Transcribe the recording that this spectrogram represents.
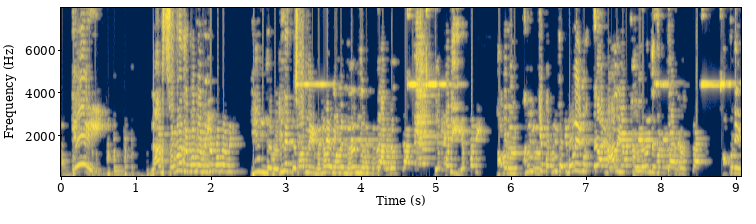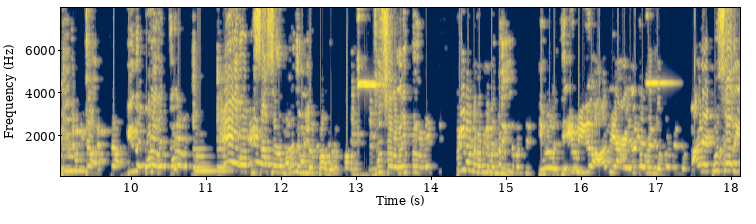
டேய் நான் சொன்னது போலவே இந்த வெள்ளச்சாமி மன்னமலை இறந்து விட்டார்கள் எப்படி? எப்படி அவர்கள் குறிக்கப்பட்ட முறை மக்கள் நாடுகளுக்கு இறந்து விட்டார்கள். அப்படி விட்டால் இந்த உலகத்தில் ஏழு பிசாசகம் அழிந்து கொண்டிருப்பார்கள். பூசர் அழைத்து பிடிபட வேண்டும் வந்து இவர்கள் தெய்வீக ஆவியாக எழுத வேண்டும். நானே பூசாரி.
